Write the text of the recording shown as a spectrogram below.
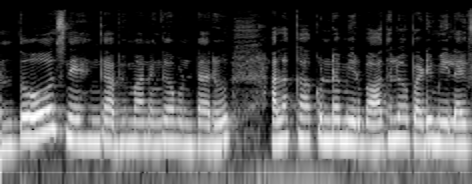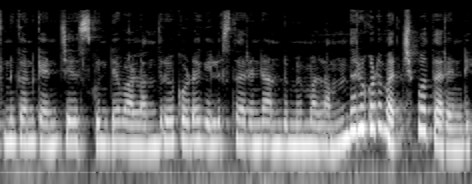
ఎంతో స్నేహంగా అభిమానంగా ఉంటారు. అలా కాకుండా మీరు బాధలో పడి మీ లైఫ్ని కనుక ఎండ్ చేసుకుంటే వాళ్ళందరూ కూడా గెలుస్తారండి. అందు మిమ్మల్ని అందరూ కూడా మర్చిపోతారండి.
